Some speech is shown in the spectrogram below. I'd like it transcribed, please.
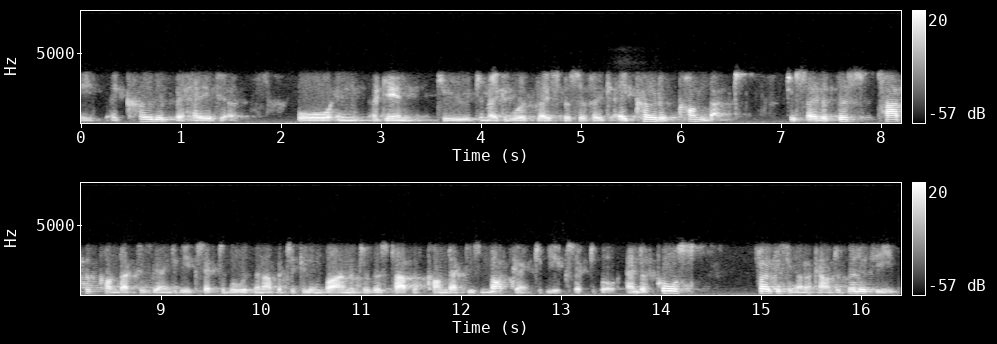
a, a code of behavior, or in again to to make it workplace specific, a code of conduct to say that this type of conduct is going to be acceptable within our particular environment or this type of conduct is not going to be acceptable. And of course, focusing on accountability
